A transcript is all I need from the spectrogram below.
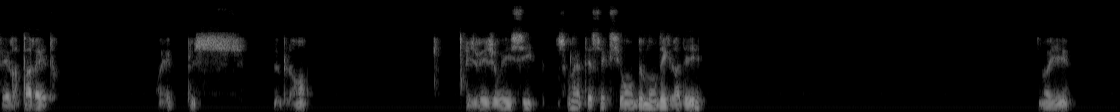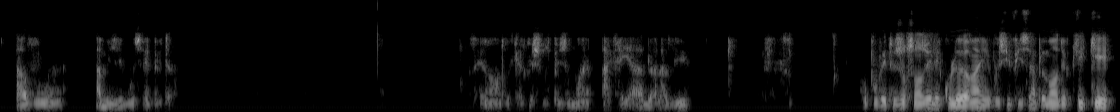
faire apparaître plus le blanc. Et je vais jouer ici sur l'intersection de mon dégradé. Vous voyez? À vous, hein. amusez-vous, c'est le but. rendre quelque chose de plus ou moins agréable à la vue. Vous pouvez toujours changer les couleurs, hein. il vous suffit simplement de cliquer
